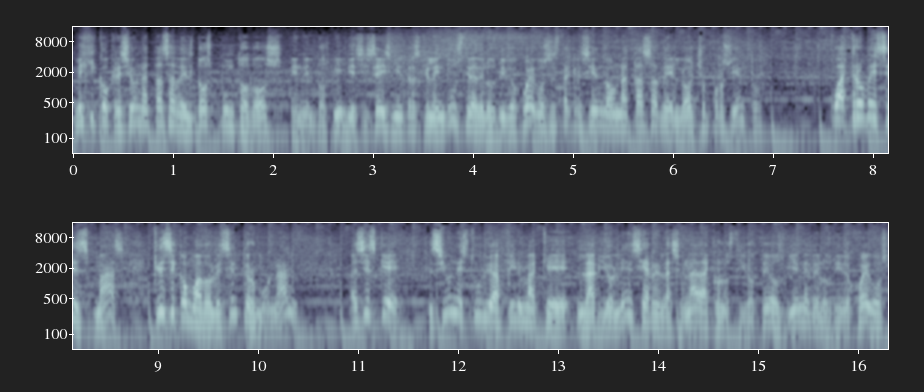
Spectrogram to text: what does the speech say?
México creció a una tasa del 2.2 en el 2016, mientras que la industria de los videojuegos está creciendo a una tasa del 8%. Cuatro veces más. Crece como adolescente hormonal. Así es que, si un estudio afirma que la violencia relacionada con los tiroteos viene de los videojuegos,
